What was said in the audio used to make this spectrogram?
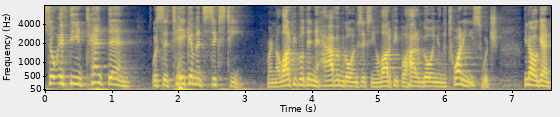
So if the intent then was to take him at 16, right? a lot of people didn't have him going 16. A lot of people had him going in the 20s, which, you know, again,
